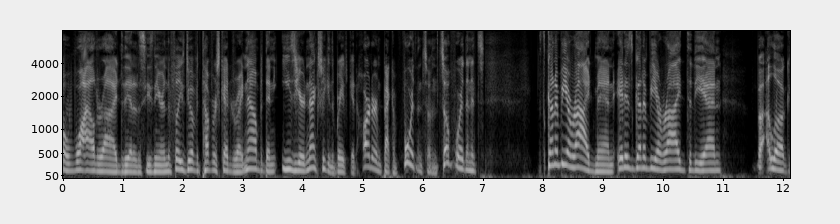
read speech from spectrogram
a, wild ride to the end of the season here. And the Phillies do have a tougher schedule right now, but then easier next week, and the Braves get harder and back and forth, and so on and so forth. And it's it's going to be a ride, man. It is going to be a ride to the end. But uh, look,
